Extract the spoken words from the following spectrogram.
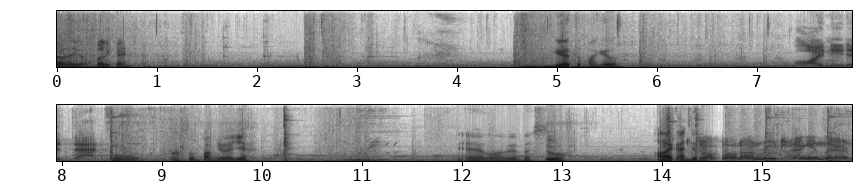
udah lah yuk balik aja. Iya tuh panggil. I needed that. Oh, langsung panggil aja. Ya gua bebas. Tuh, Alek anjir. Drop pod en route. Hang in there.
